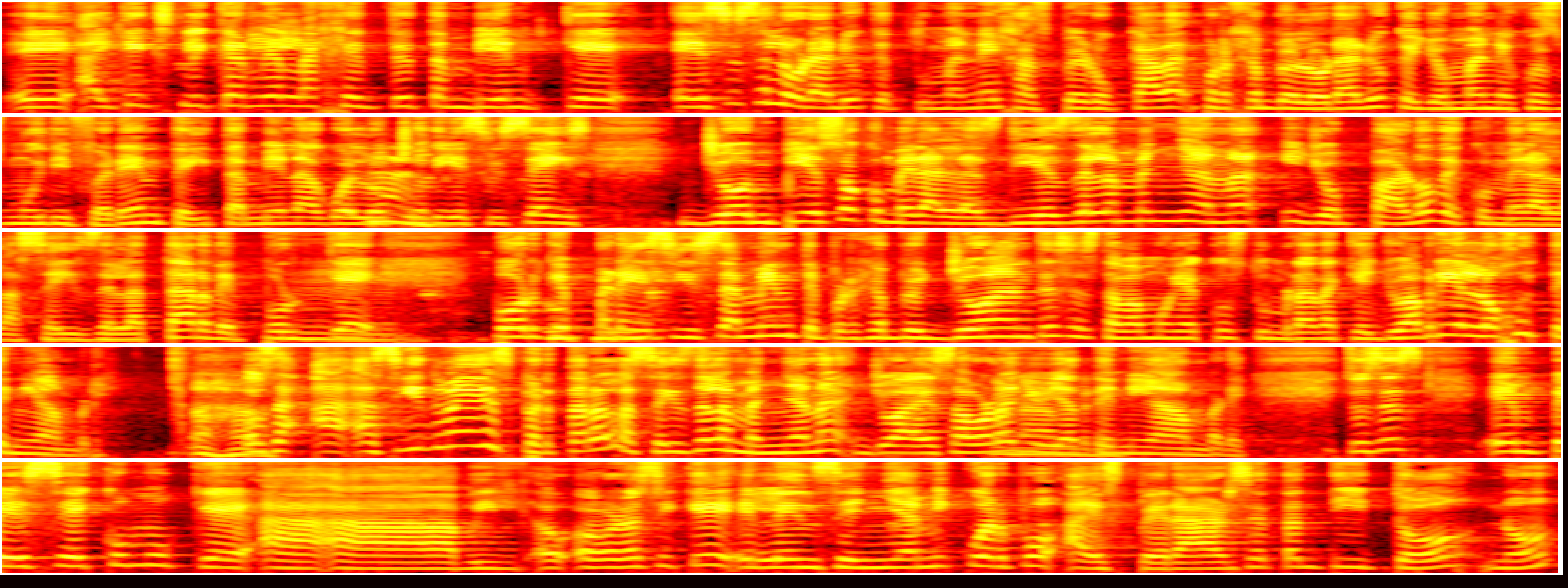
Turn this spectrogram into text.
eh, hay que explicarle a la gente también que ese es el horario que tú manejas, pero cada, por ejemplo, el horario que yo manejo es muy diferente y también hago el 8-16. Yo empiezo a comer a las 10 de la mañana y yo paro de comer a las 6 de la tarde. ¿Por qué? Mm. Porque precisamente, por ejemplo, yo antes estaba muy acostumbrada a que yo abría el ojo y tenía hambre. O sea, así de despertar a las 6 de la mañana, yo a esa hora yo ya tenía hambre. Entonces empecé como que a, ahora sí que le enseñé a mi cuerpo a esperarse tantito, ¿no?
